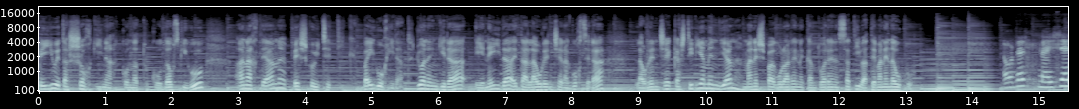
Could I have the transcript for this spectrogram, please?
Peio eta Sorgina kondatuko dauzkigu, anartean beskoitzetik, baigurrirat, joanen gira, Eneida eta Laurentxena gurtzera, Laurentxe Kastiria mendian manespagolaren kantuaren zati bat emanen dauku. Horrez nahi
